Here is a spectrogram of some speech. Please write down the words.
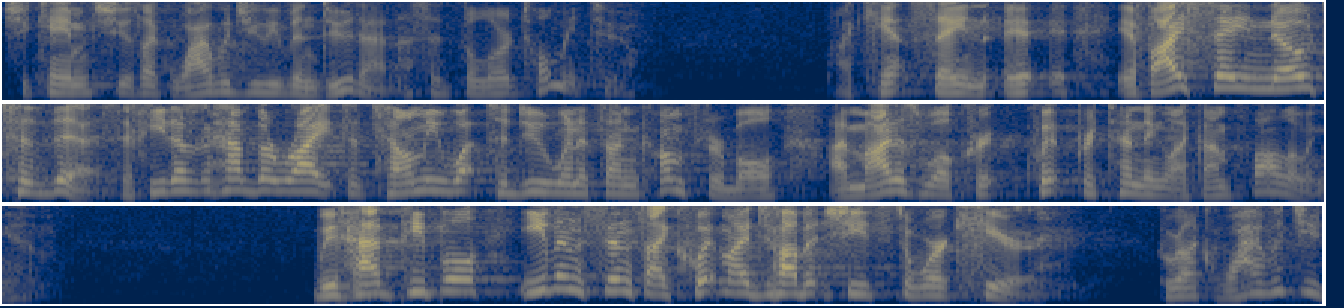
she came, she was like, Why would you even do that? And I said, The Lord told me to. I can't say, if I say no to this, if he doesn't have the right to tell me what to do when it's uncomfortable, I might as well quit pretending like I'm following him. We've had people, even since I quit my job at Sheetz to work here, who are like, Why would you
